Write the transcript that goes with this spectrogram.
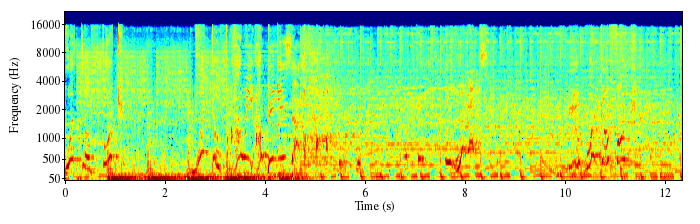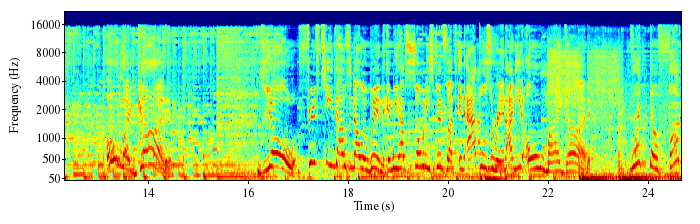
What the fuck? What the how he, how big is that? what? What the fuck? Oh my god. Yo, $15,000 win, and we have so many spins left, and apples are in. I need, oh my God. What the fuck?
